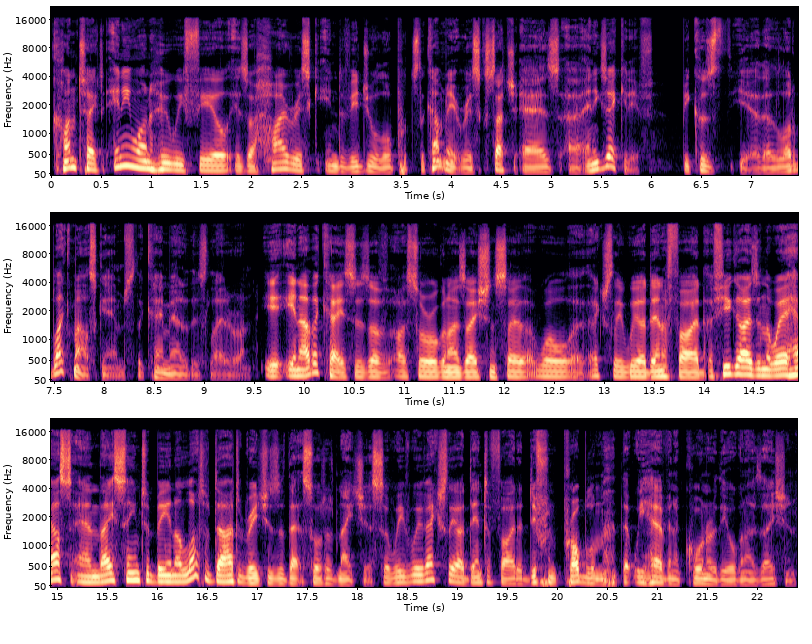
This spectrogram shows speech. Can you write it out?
contact anyone who we feel is a high risk individual or puts the company at risk, such as uh, an executive because yeah, there's a lot of blackmail scams that came out of this later on. In other cases, I've, i saw organisations say, well, actually, we identified a few guys in the warehouse, and they seem to be in a lot of data breaches of that sort of nature. So we've we've actually identified a different problem that we have in a corner of the organisation.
